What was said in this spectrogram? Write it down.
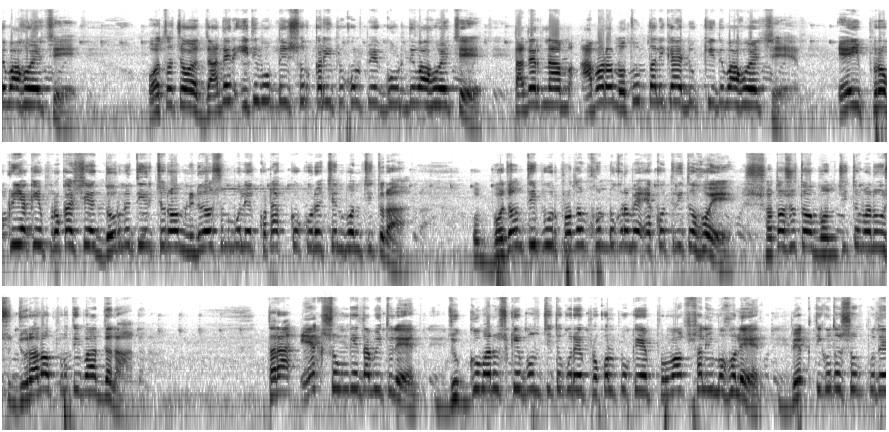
দেওয়া হয়েছে। অথচ যাদের ইতিমধ্যেই সরকারি প্রকল্পে গড় দেওয়া হয়েছে, তাদের নাম আবারও নতুন তালিকায় ঢুকিয়ে দেওয়া হয়েছে। এই প্রক্রিয়াকে প্রকাশ্যে দুর্নীতির চরম নিদর্শন বলে কটাক্ষ করেছেন বঞ্চিতরা। বজন্তিপুর প্রথম খণ্ডগ্রামে একত্রিত হয়ে শত শত বঞ্চিত মানুষ জোরালো প্রতিবাদ জানান। তারা একসঙ্গে দাবি তুলেন, যোগ্য মানুষকে বঞ্চিত করে প্রকল্পকে প্রভাবশালী মহলের ব্যক্তিগত সম্পদে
